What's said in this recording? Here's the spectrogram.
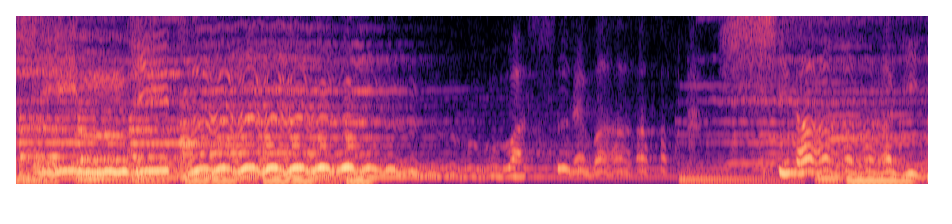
真実忘れはしない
